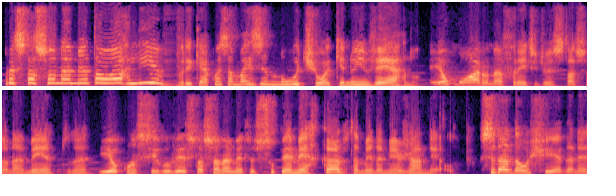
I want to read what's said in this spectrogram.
para estacionamento ao ar livre, que é a coisa mais inútil aqui no inverno. Eu moro na frente de um estacionamento, né? E eu consigo ver estacionamento de supermercado também na minha janela. O cidadão chega, né?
